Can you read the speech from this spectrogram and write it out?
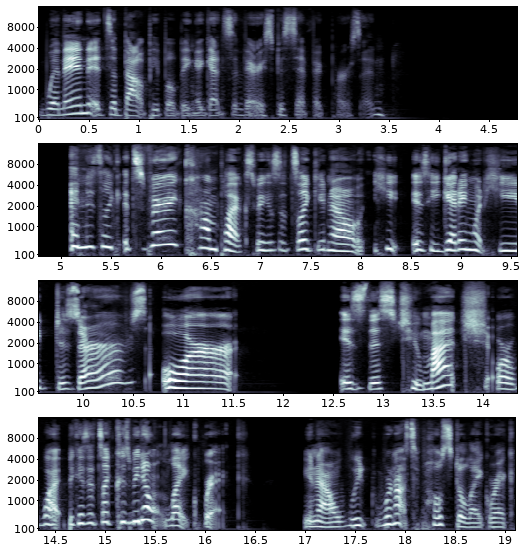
women. It's about people being against a very specific person. And it's like it's very complex because it's like, you know, he is he getting what he deserves or is this too much or what? Because it's like cuz we don't like Rick. You know, we we're not supposed to like Rick.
